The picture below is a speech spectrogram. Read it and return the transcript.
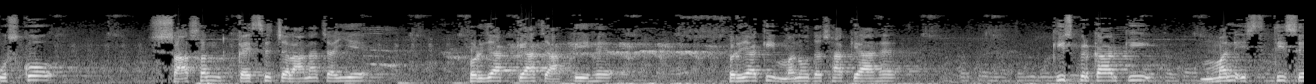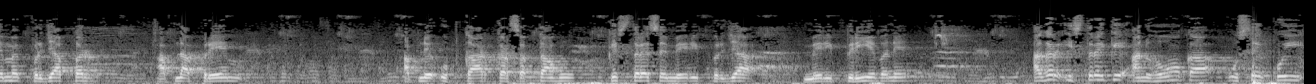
उसको शासन कैसे चलाना चाहिए? प्रजा क्या चाहती है? प्रजा की मनोदशा क्या है? किस प्रकार की मन स्थिति से मैं प्रजा पर अपना प्रेम, अपने उपकार कर सकता हूँ? किस तरह से मेरी प्रजा मेरी प्रिय बने? अगर इस तरह के अनुभवों का उसे कोई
